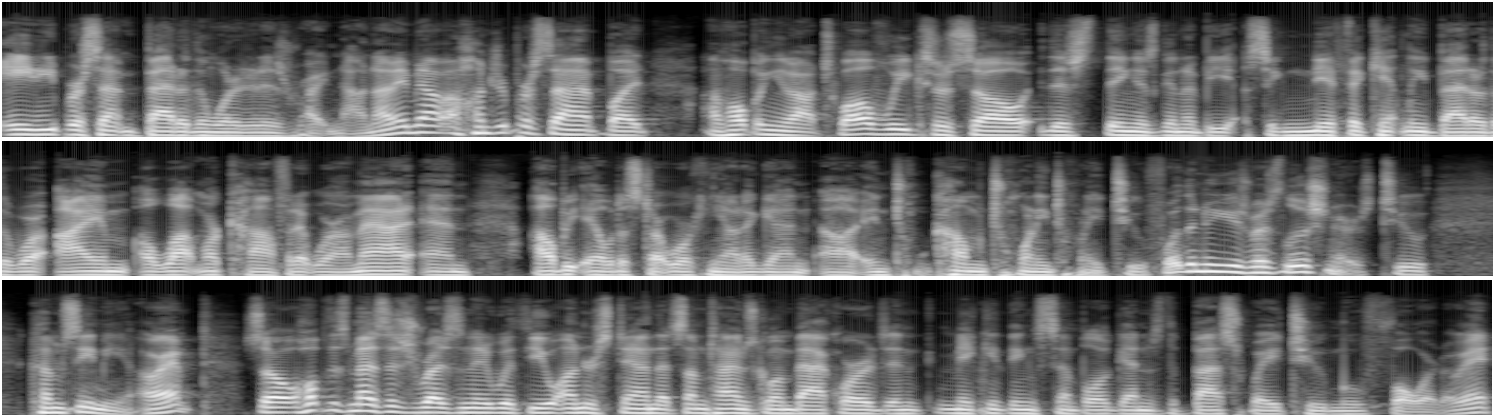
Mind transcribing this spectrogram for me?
80% better than what it is right now. Now, maybe not 100%, but I'm hoping about 12 weeks or so, this thing is going to be significantly better than where I am a lot more confident where I'm at. And I'll be able to start working out again uh, in t- come 2022 for the New Year's resolutioners to come see me. All right. So hope this message resonated with you. Understand that sometimes going backwards and making things simple again is the best way to move forward. Okay.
